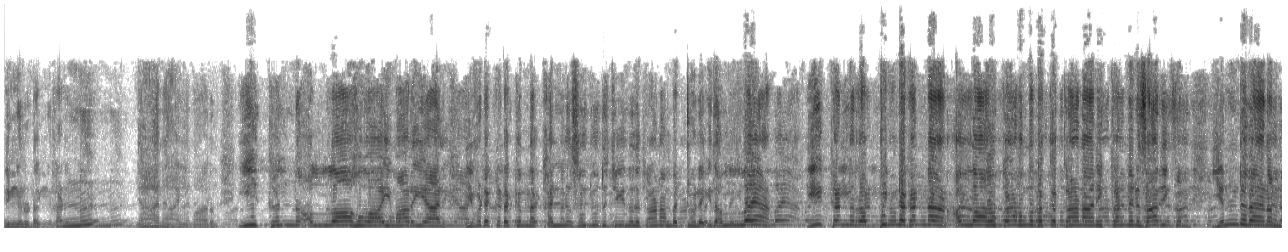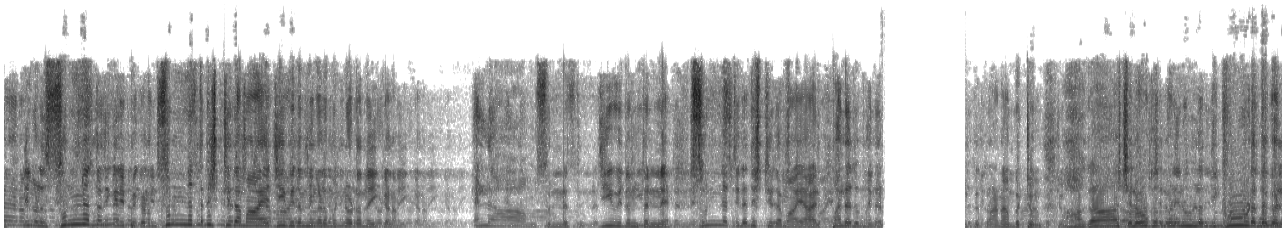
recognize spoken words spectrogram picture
നിങ്ങളുടെ കണ്ണ് ഞാനായി മാറും. ഈ കണ്ണ് അള്ളാഹുവായി മാറിയാൽ ഇവിടെ കിടക്കുന്ന കല്ല് സുജൂത് ചെയ്യുന്നത് കാണാൻ പറ്റൂല. ഇത് അള്ളയാണ്. ഈ കണ്ണ് റബ്ബിന്റെ കണ്ണാണ്. അള്ളാഹു കാണുന്നതൊക്കെ കാണാൻ ഈ കണ്ണിന് സാധിക്കും. എന്ത് വേണം? നിങ്ങൾ സുന്നത്ത് അധികരിപ്പിക്കണം. സുന്നത്ത് അധിഷ്ഠിതമായ ജീവിതം നിങ്ങൾ മുന്നോട്ട് നയിക്കണം. എല്ലാം സുന്നത്ത്. ജീവിതം തന്നെ സുന്നത്തിൽ അധിഷ്ഠിതമായാൽ പലതും നിങ്ങൾ നിങ്ങൾക്ക് കാണാൻ പറ്റും. ആകാശലോകങ്ങളിലുള്ള നിഗൂഢതകൾ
